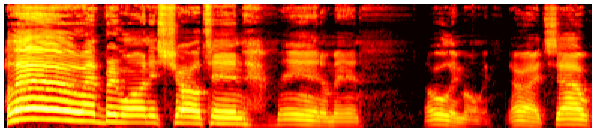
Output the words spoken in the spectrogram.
Hello, everyone. It's Charlton. Man, oh man. Holy moly. All right, so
